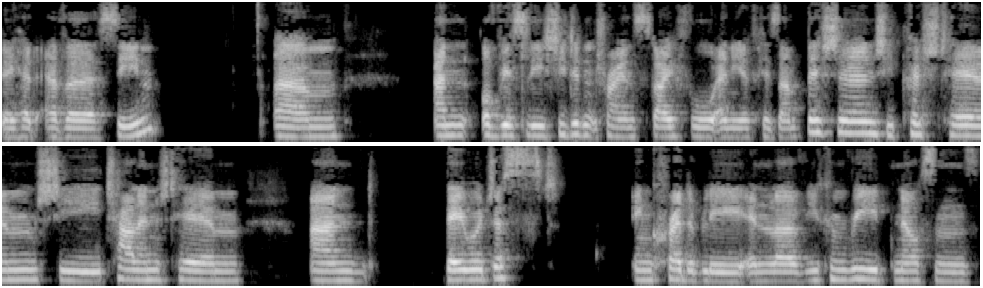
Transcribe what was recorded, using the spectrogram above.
they had ever seen. Um, and obviously she didn't try and stifle any of his ambition she pushed him she challenged him and they were just incredibly in love. You can read nelson's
